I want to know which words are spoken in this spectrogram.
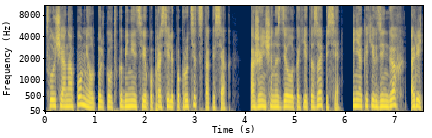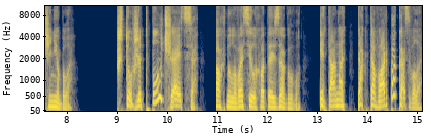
Случай она помнила, только вот в кабинете ее попросили покрутиться так и сяк, а женщина сделала какие-то записи, и ни о каких деньгах речи не было. «Что же это получается?» — ахнула Васила, хватаясь за голову. «Это она так товар показывала?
